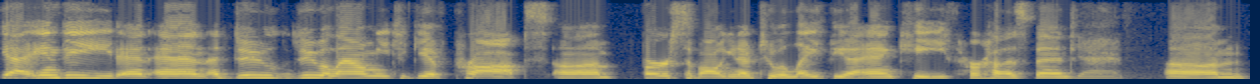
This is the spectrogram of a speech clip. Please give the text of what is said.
yeah, indeed, and and uh, do do allow me to give props. Um, first of all, you know, to Alethea and Keith, her husband. Yes. Um,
